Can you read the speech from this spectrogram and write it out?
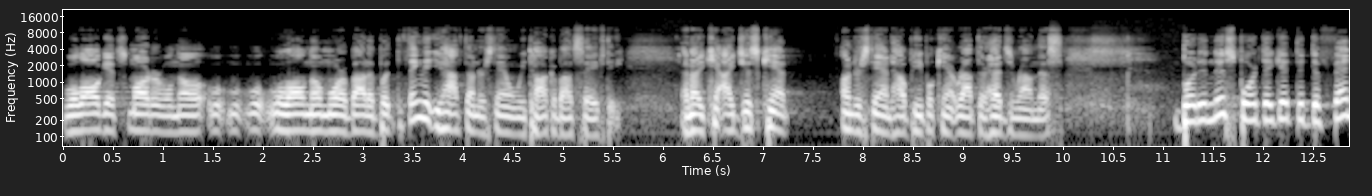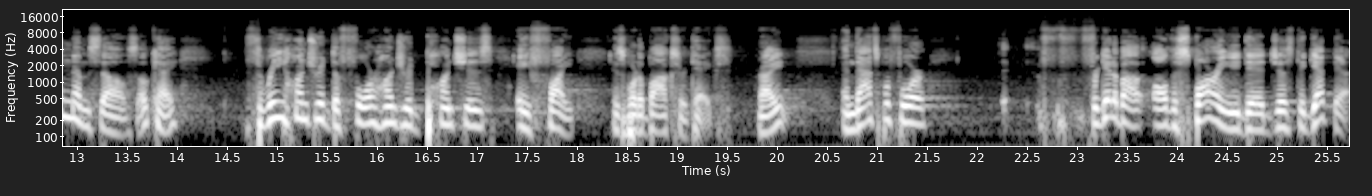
we'll all get smarter. We'll know. We'll, we'll all know more about it. But the thing that you have to understand when we talk about safety, and I can't, I just can't understand how people can't wrap their heads around this. But in this sport, they get to defend themselves. Okay, 300 to 400 punches a fight is what a boxer takes, right? And that's before. Forget about all the sparring you did just to get there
